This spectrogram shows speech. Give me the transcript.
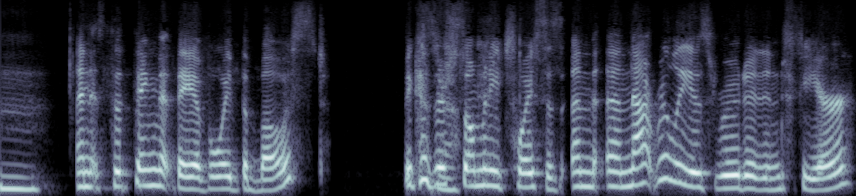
Mm. And it's the thing that they avoid the most because there's yeah. so many choices. And and that really is rooted in fear,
